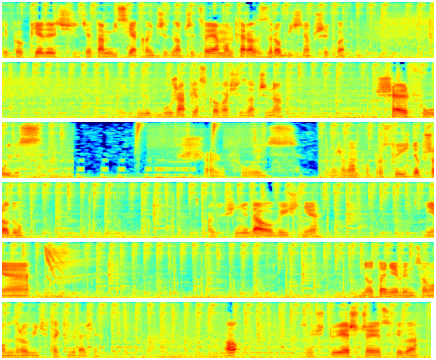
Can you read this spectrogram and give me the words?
Tylko kiedy się ta misja kończy? Znaczy, co ja mam teraz zrobić na przykład? Burza piaskowa się zaczyna. Shell Fools. Shell Fools. Może mam po prostu iść do przodu. Ale tu się nie dało wyjść, nie? Nie. No to nie wiem, co mam zrobić w takim razie. O! Coś tu jeszcze jest chyba.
